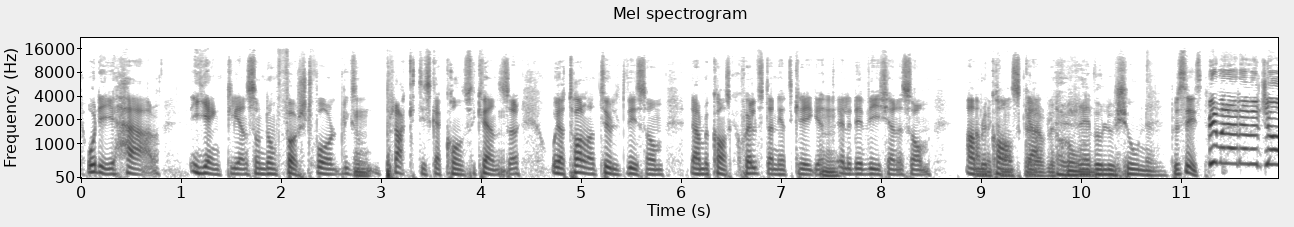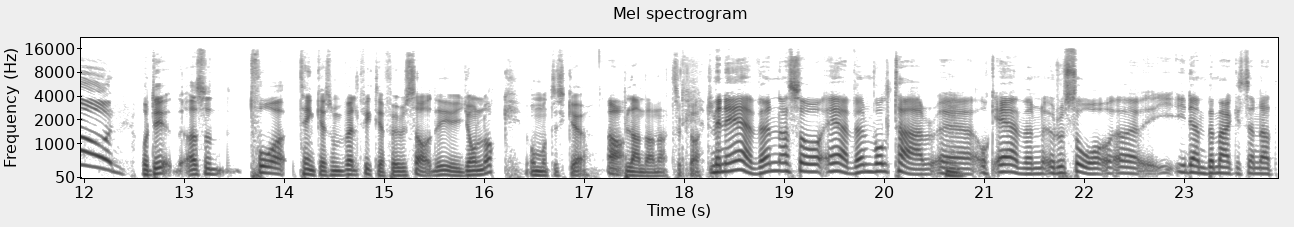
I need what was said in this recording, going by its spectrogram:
Och det är här egentligen som de först får liksom Mm. praktiska konsekvenser. Och jag talar naturligtvis om det amerikanska självständighetskriget Mm. eller det vi känner som Amerikanska amerikanska, revolution. revolutionen. Precis. Revolution! Och det, alltså, två tänkare som är väldigt viktiga för USA, det är ju John Locke och Montesquieu, Ja. bland annat såklart. Men även, alltså, även Voltaire eh, Mm. och även Rousseau eh, i, i den bemärkelsen att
